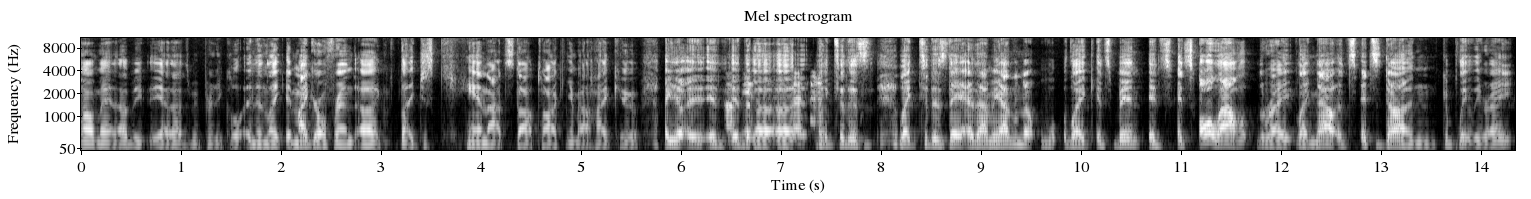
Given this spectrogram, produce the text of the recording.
Oh man, that'd be yeah, that'd be pretty cool. And then like, and my girlfriend uh like just cannot stop talking about Haikyuu. You know, it, oh, it, uh, uh, like to this like to this day. And I mean, I don't know, like it's been it's it's all out, right? Like now it's it's done completely, right?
